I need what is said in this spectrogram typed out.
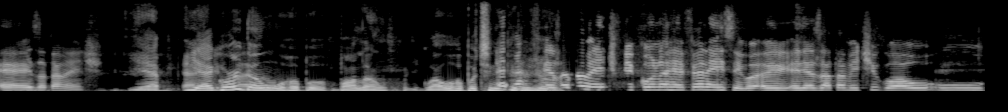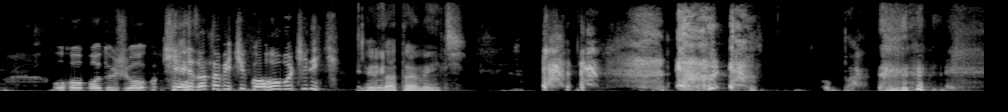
é exatamente. E é, é, e é gordão o robô, bolão, igual o Robotnik é, do jogo. Exatamente, ficou na referência. Ele é exatamente igual o, o robô do jogo, que é exatamente igual ao Robotnik. Exatamente. Opa.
